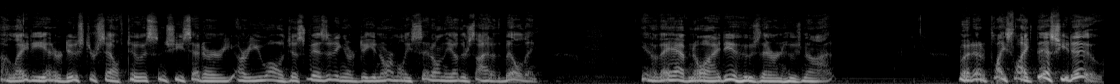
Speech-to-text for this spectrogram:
a lady introduced herself to us and she said, are, are you all just visiting or do you normally sit on the other side of the building? You know, they have no idea who's there and who's not. But at a place like this, you do.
